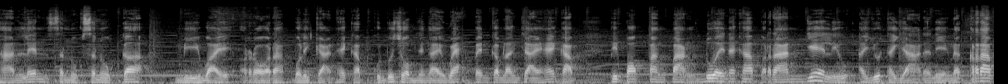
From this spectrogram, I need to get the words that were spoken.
ทานเล่นสนุกๆก็มีไว้รอรับบริการให้กับคุณผู้ชมยังไงแวะเป็นกำลังใจให้กับพี่ป๊อปปังๆ ด้วยนะครับ ร้านเย่หลิวอยุธยานั่นเองนะครับ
